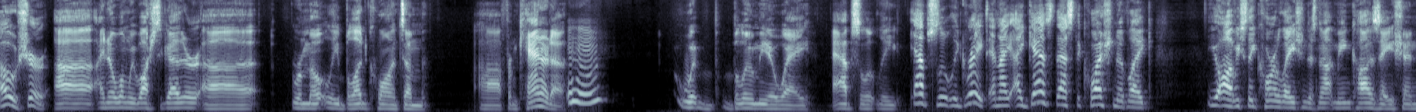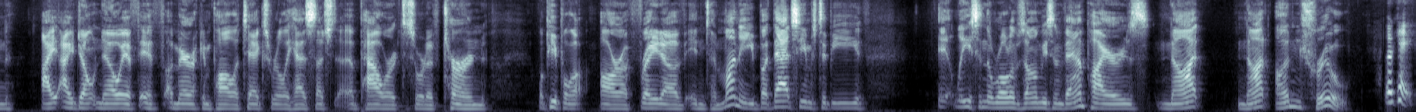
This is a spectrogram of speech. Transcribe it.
Oh, sure. Uh I know when we watched together uh remotely Blood Quantum uh from Canada w- blew me away. Absolutely, absolutely great. And I, I guess that's the question of like, you know, obviously correlation does not mean causation. I, I don't know if if American politics really has such a power to sort of turn what people are afraid of into money, but that seems to be, at least in the world of zombies and vampires, not not untrue. Okay,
